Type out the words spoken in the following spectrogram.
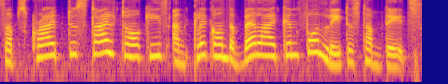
Subscribe to Style Talkies and click on the bell icon for latest updates.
